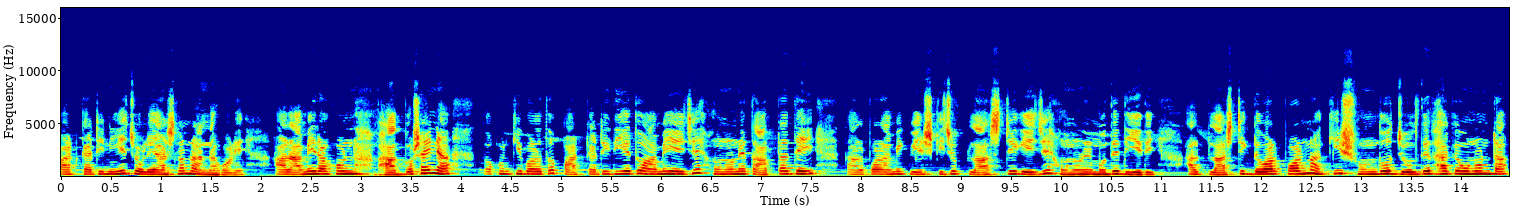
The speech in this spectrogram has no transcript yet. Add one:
পাটকাঠি নিয়ে চলে আসলাম রান্নাঘরে। আর আমি যখন ভাত বসাই না, তখন কি বলো তো, পাটকাঠি দিয়ে তো আমি এই যে উনুনে তাপটা দেই, তারপর আমি বেশ কিছু প্লাস্টিক এই যে উনুনের মধ্যে দিয়ে দিই। আর প্লাস্টিক দেওয়ার পর না কি সুন্দর জ্বলতে থাকে উনুনটা।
